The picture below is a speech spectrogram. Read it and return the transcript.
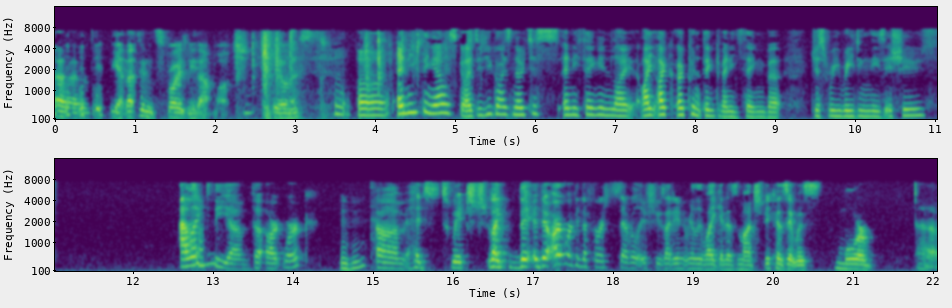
um, yeah, that didn't surprise me that much, to be honest. Uh, anything else, guys? Did you guys notice anything in like I, I I couldn't think of anything, but just rereading these issues. I liked the um, the artwork. Hmm Um, had switched like the the artwork in the first several issues. I didn't really like it as much because it was more. Uh,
